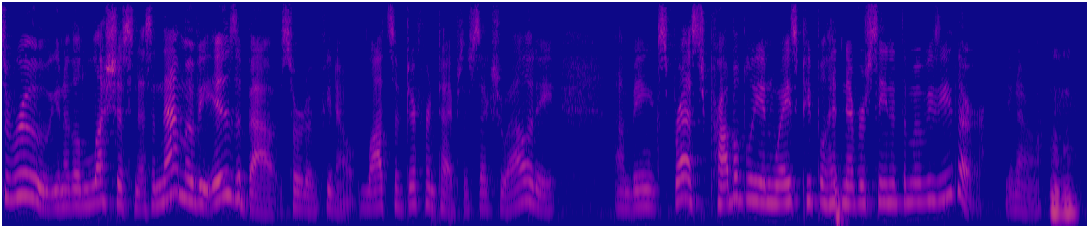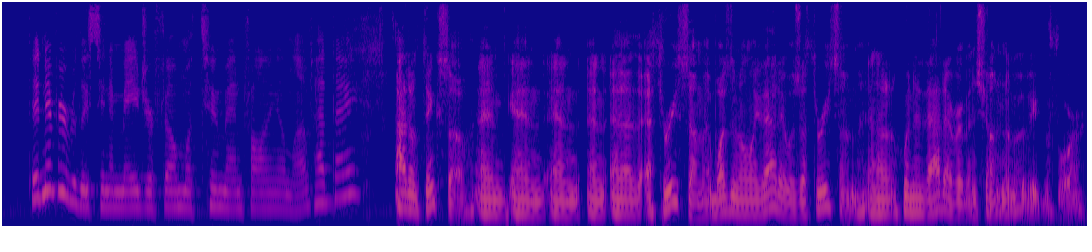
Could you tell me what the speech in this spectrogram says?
through, you know, the lusciousness. And that movie is about sort of, you know, lots of different types of sexuality um, being expressed, probably in ways people had never seen at the movies either, you know. Mm-hmm. They'd never really seen a major film with two men falling in love, had they? I don't think so. And and and and, and a threesome. It wasn't only that; it was a threesome. And I don't, when had that ever been shown in a movie before?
